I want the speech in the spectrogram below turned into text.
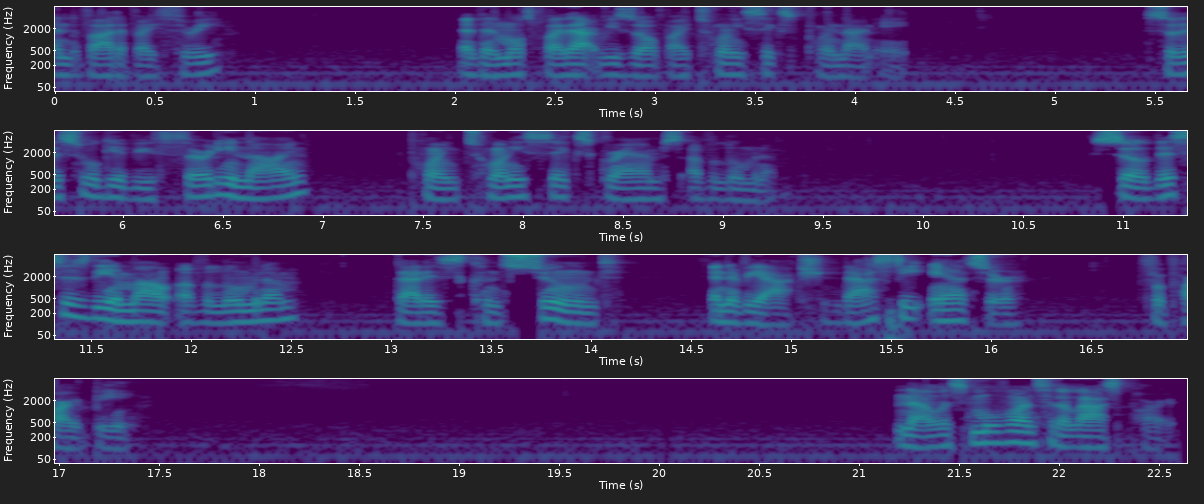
and divide it by 3 and then multiply that result by 26.98. So this will give you 39.26 grams of aluminum. So this is the amount of aluminum that is consumed in a reaction. That's the answer for part B. Now let's move on to the last part.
